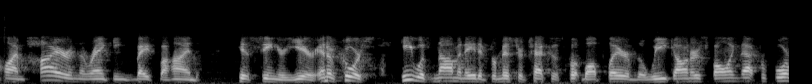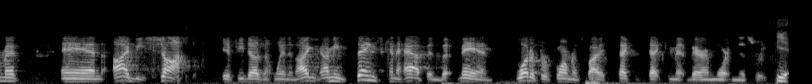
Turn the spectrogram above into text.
climb higher in the rankings based behind his senior year. And of course, he was nominated for Mr. Texas Football Player of the Week honors following that performance. And I'd be shocked if he doesn't win And I, I mean, things can happen, but man, what a performance by Texas Tech commit Behren Morton this week. Yeah,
